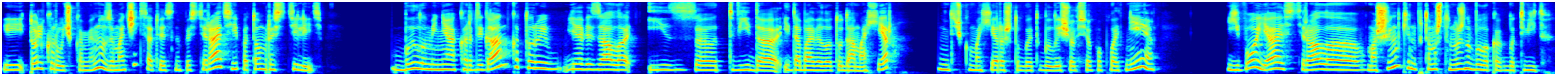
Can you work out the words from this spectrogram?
И только ручками. Ну, замочить, соответственно, постирать и потом расстелить. Был у меня кардиган, который я вязала из э, твида и добавила туда махер, ниточку махера, чтобы это было еще все поплотнее. Его я стирала в машинке, ну, потому что нужно было как бы твид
